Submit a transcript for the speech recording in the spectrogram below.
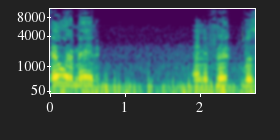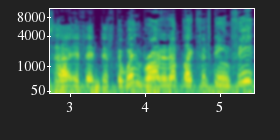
it would have made it. And if it was, uh, if it, if the wind brought it up like 15 feet,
